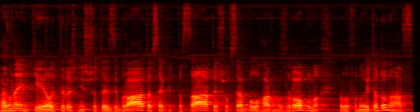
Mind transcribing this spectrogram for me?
гарненькі електричні щити зібрати, все підписати, щоб все було гарно зроблено, телефонуйте до нас.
